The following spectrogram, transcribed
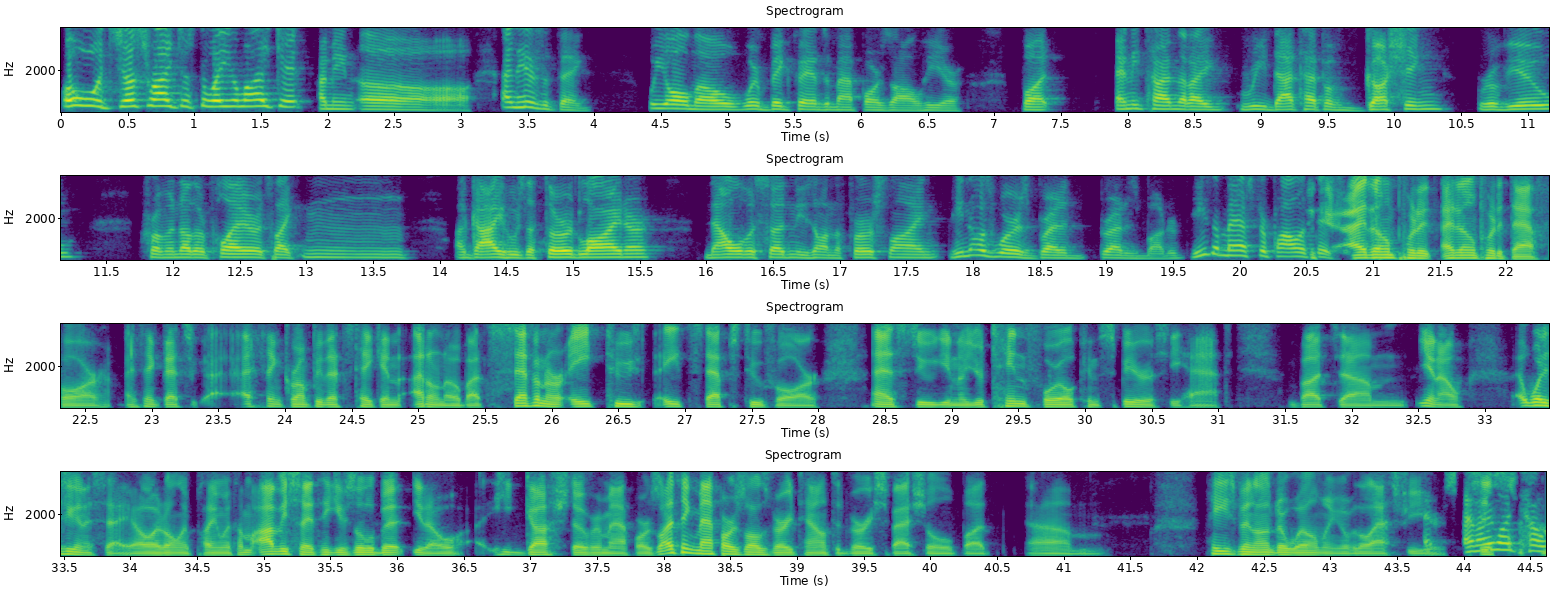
Oh, it's just right, just the way you like it. I mean, uh, and here's the thing: we all know we're big fans of Matt Barzal here, but anytime that I read that type of gushing review from another player, it's like mm, a guy who's a third liner now all of a sudden he's on the first line. He knows where his bread bread is buttered. He's a master politician. I don't put it. I don't put it that far. I think that's. I think Grumpy. That's taken. I don't know about seven or eight two eight steps too far as to you know your tinfoil conspiracy hat. But um, you know. What is he going to say? Oh, I'd only playing with him. Obviously, I think he was a little bit, you know, he gushed over Matt Barzal. I think Matt Barzal is very talented, very special, but um, he's been underwhelming over the last few years. And, and I like how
